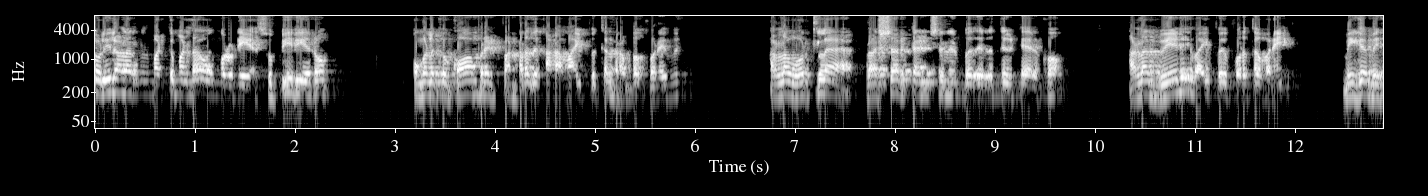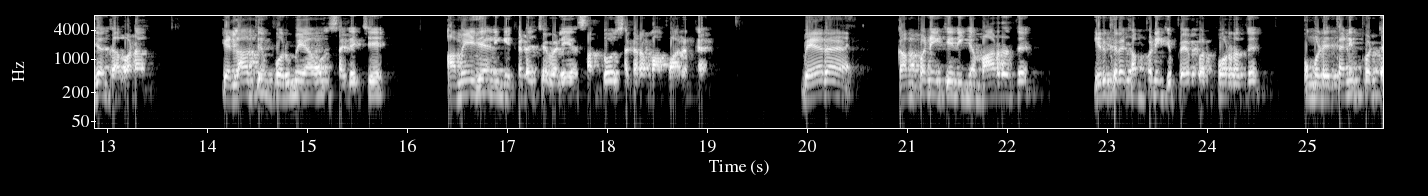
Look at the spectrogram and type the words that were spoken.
தொழிலாளர்கள் மட்டுமல்ல உங்களுடைய சுப்பீரியரும் உங்களுக்கு கோஆபரேட் பண்ணுறதுக்கான வாய்ப்புகள் ரொம்ப குறைவு. நல்ல ஒர்க்கில் ப்ரெஷர் டென்ஷன் என்பது இருந்துக்கிட்டே இருக்கும். ஆனால் வேலை வாய்ப்பை பொறுத்தவரை மிக மிக கவனம். எல்லாத்தையும் பொறுமையாகவும் சகிச்சு அமைதியாக நீங்கள் கிடைச்ச வேலையை சந்தோஷகரமாக பாருங்கள் வேற கம்பெனிக்கு நீங்கள் மாறுறது இருக்கிற கம்பெனிக்கு பேப்பர் போடுறது உங்களுடைய தனிப்பட்ட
